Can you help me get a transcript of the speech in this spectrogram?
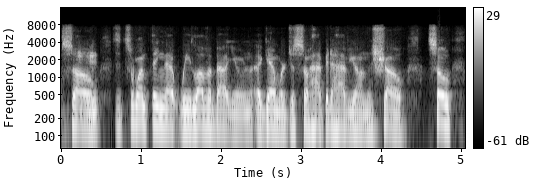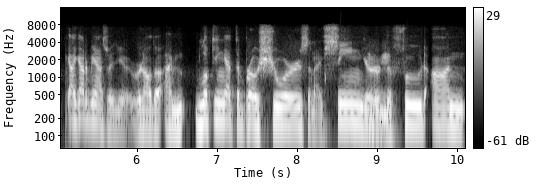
So mm-hmm. it's one thing that we love about you. And again, we're just so happy to have you on the show. So I got to be honest with you, Ronaldo. I'm looking at the brochures and I've seen your mm-hmm. the food on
